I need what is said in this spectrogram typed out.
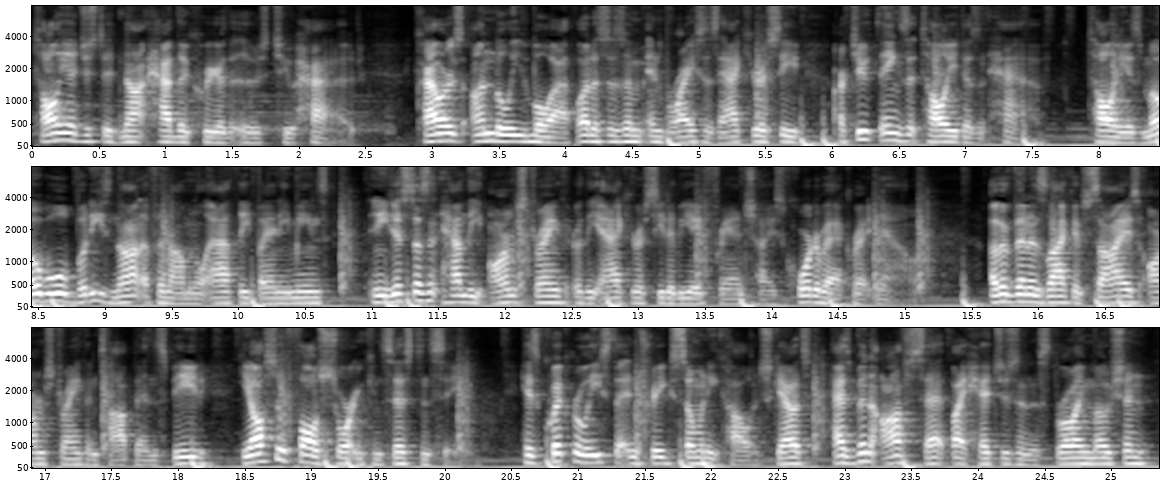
Taulia just did not have the career that those two had. Kyler's unbelievable athleticism and Bryce's accuracy are two things that Taulia doesn't have. Taulia is mobile, but he's not a phenomenal athlete by any means, and he just doesn't have the arm strength or the accuracy to be a franchise quarterback right now. Other than his lack of size, arm strength, and top end speed, he also falls short in consistency. His quick release that intrigues so many college scouts has been offset by hitches in his throwing motion,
